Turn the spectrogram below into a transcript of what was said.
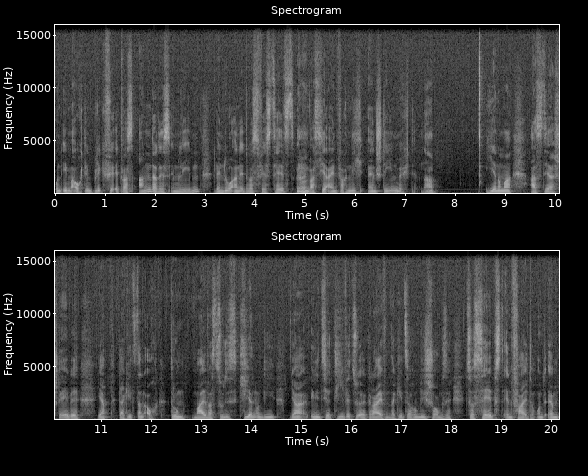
und eben auch den Blick für etwas anderes im Leben, wenn du an etwas festhältst, was hier einfach nicht entstehen möchte. Na? Hier nochmal Ast der Stäbe, ja, da geht es dann auch darum, mal was zu riskieren und die ja, Initiative zu ergreifen. Da geht es auch um die Chance zur Selbstentfaltung. Und ähm,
